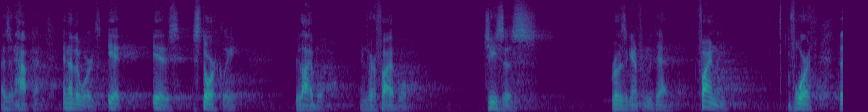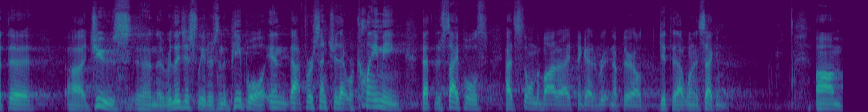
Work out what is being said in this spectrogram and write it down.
as it happened. In other words, it is historically reliable and verifiable. Jesus rose again from the dead. Finally, fourth, that the uh, Jews and the religious leaders and the people in that first century that were claiming that the disciples had stolen the body, I think I had written up there, I'll get to that one in a second. Um,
